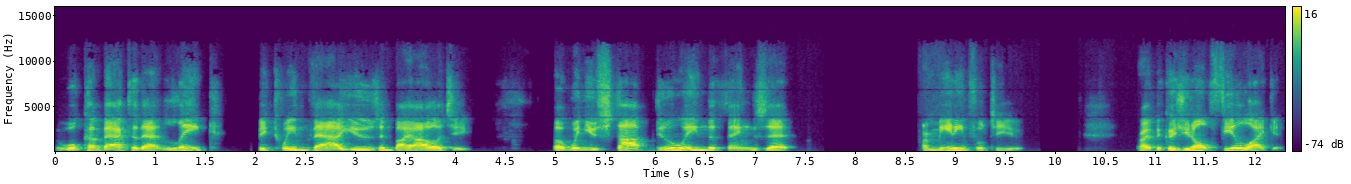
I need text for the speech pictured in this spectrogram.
we'll come back to that link between values and biology. But when you stop doing the things that are meaningful to you, right? Because you don't feel like it.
